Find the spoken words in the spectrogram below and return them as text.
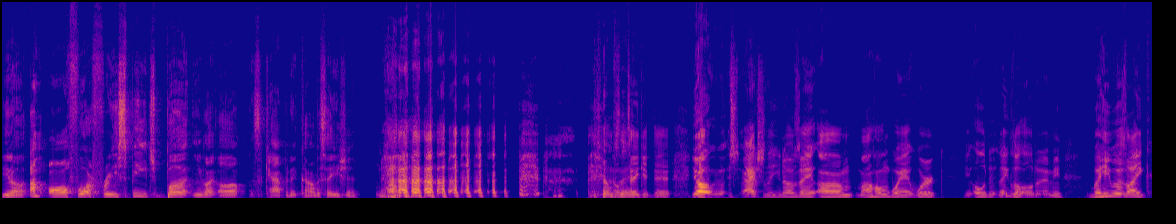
you know, I'm all for free speech, but you're like, "Oh, it's a Kaepernick conversation." You know what I'm Don't saying? take it there. Yo, actually, you know what I'm saying? Um, my homeboy at work, he older, they a little older than me, but he was like,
